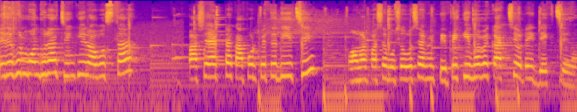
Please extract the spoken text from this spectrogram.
এই দেখুন বন্ধুরা চিঙ্কির অবস্থা। পাশে একটা কাপড় পেতে দিয়েছি। ও আমার পাশে বসে বসে আমি পেঁপে কীভাবে কাটছি ওটাই দেখছে ও।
